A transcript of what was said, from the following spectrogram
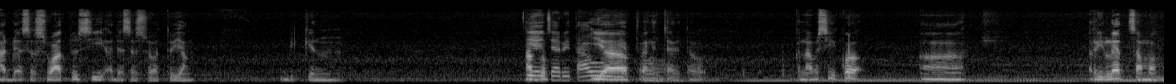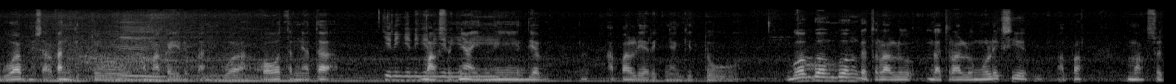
ada sesuatu sih ada sesuatu yang bikin Dia cari tahu iya gitu. pengen cari tahu. Kenapa sih kok eh, relate sama gua misalkan gitu Hmm. sama kehidupan gua? Oh ternyata gini gini gini maksudnya gini, ini dia apa liriknya gitu. Gua gua gua nggak terlalu nggak terlalu ngulik sih apa maksud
